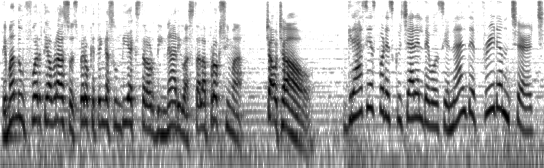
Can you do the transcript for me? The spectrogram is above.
Te mando un fuerte abrazo, espero que tengas un día extraordinario. Hasta la próxima. Chao, chao. Gracias por escuchar el devocional de Freedom Church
